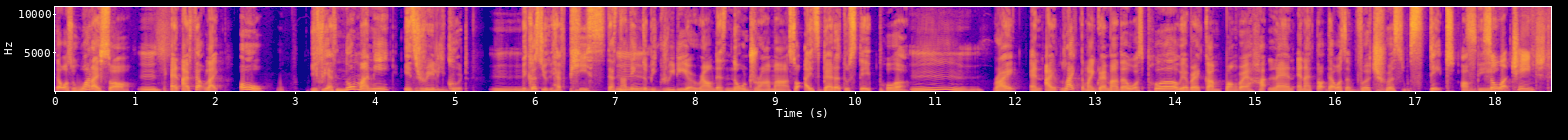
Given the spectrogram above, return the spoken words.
That was what I saw, mm. and I felt like, oh, if you have no money, it's really good. Mm-hmm. Because you have peace, there's nothing to be mm. greedy around. There's no drama, so uh, it's better to stay poor mm. right? And I liked my grandmother was poor. We are very kampong, very heartland, and I thought that was a virtuous state of being. So what changed?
